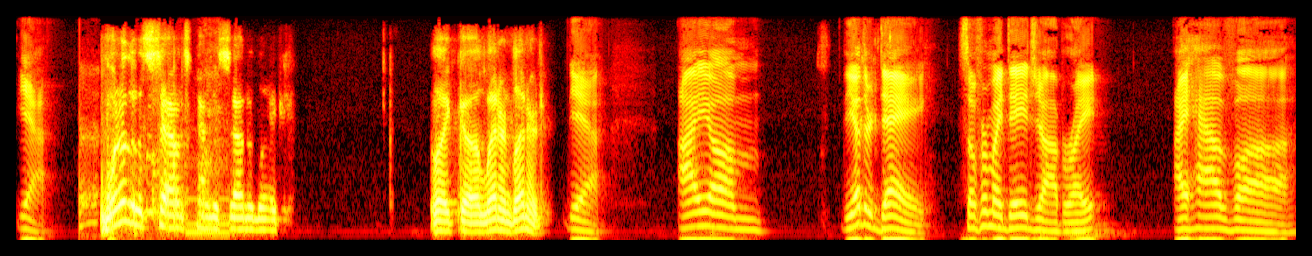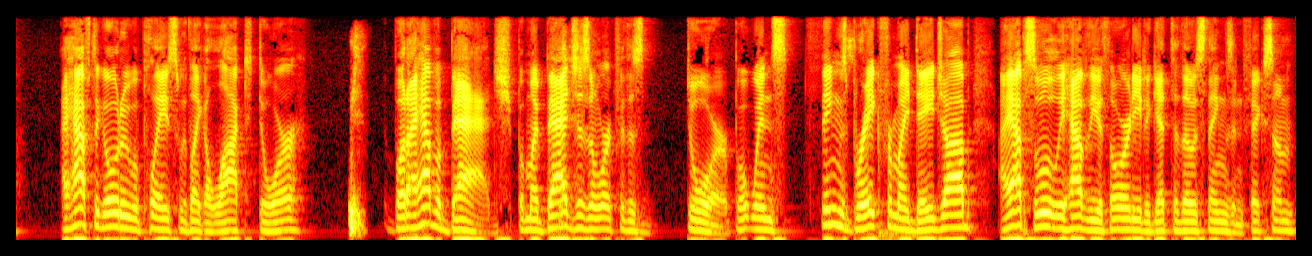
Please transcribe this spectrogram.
yeah. one of those sounds kind of sounded like like uh, Leonard Leonard. Yeah. I um the other day, so for my day job, right? I have uh I have to go to a place with like a locked door. But I have a badge, but my badge doesn't work for this door. But when things break for my day job, I absolutely have the authority to get to those things and fix them.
